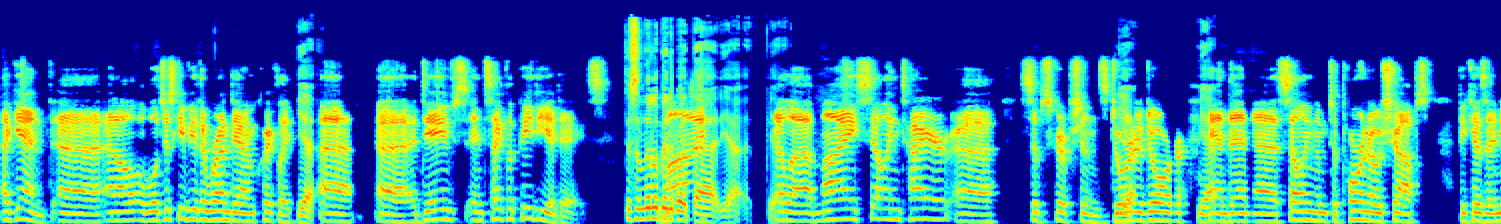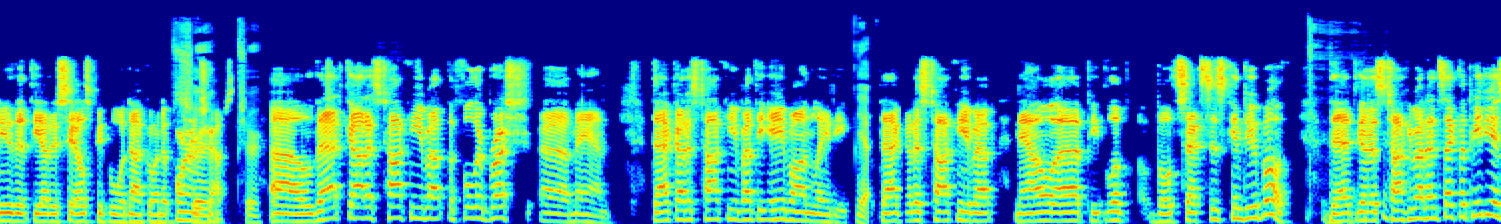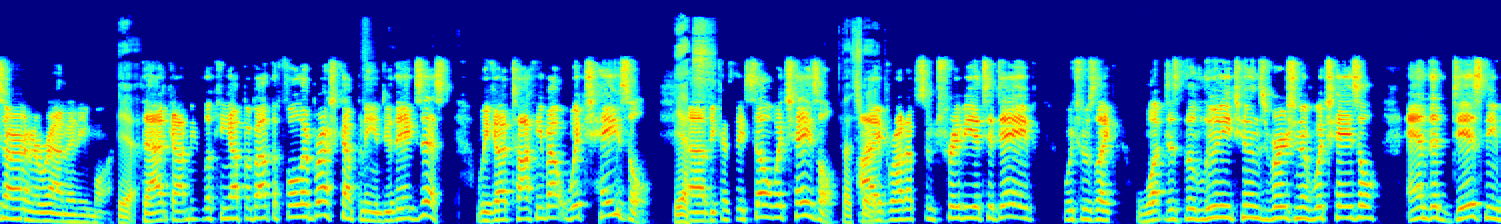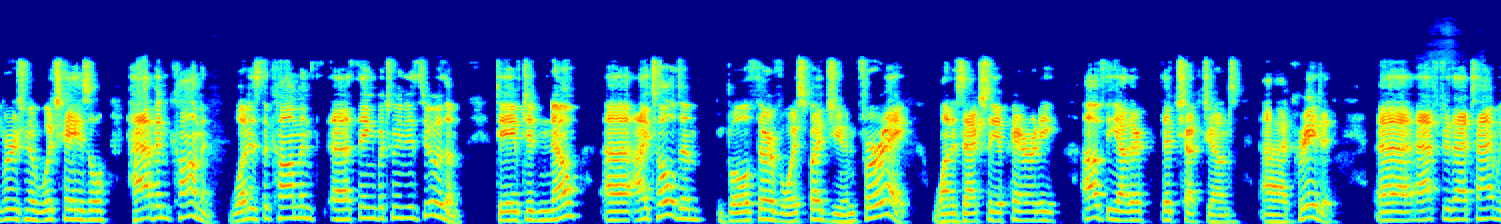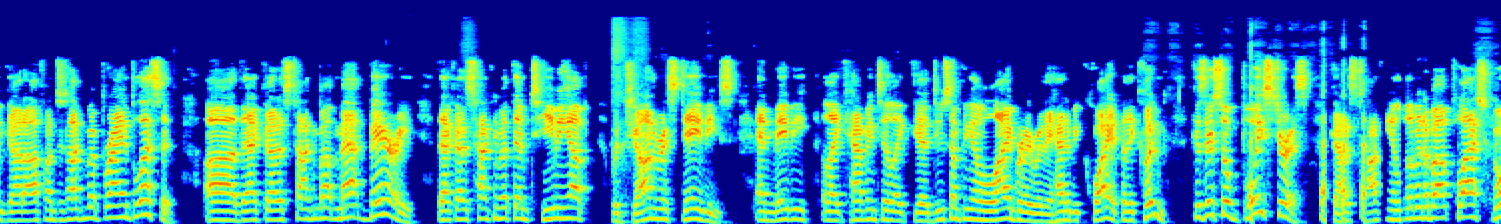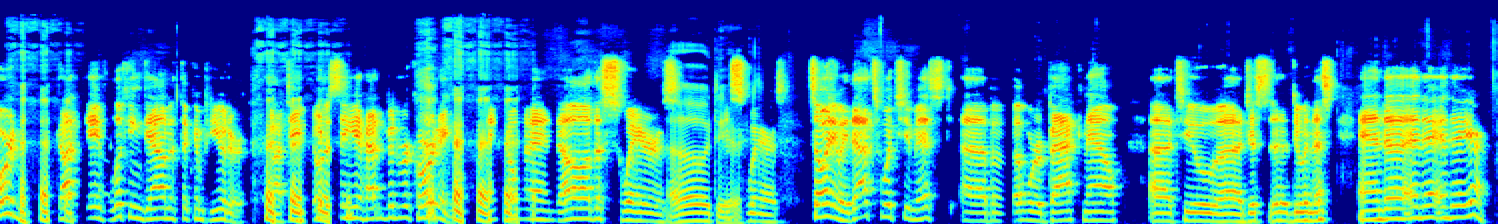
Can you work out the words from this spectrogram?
again, uh, and I'll, we'll just give you the rundown quickly. Yeah. Uh, uh, Dave's encyclopedia days. Just a little bit about that. Yeah. Yeah. Uh, my selling tire uh, subscriptions door to door, and then uh, selling them to porno shops because I knew that the other salespeople would not go into porno sure, shops. Sure. Uh, that got us talking about the Fuller Brush uh, man. That got us talking about the Avon lady. Yeah. That got us talking about now uh, people of both sexes can do both. That got us talking about encyclopedias aren't around anymore. Yeah. That got me looking up about the Fuller Brush Company and do they exist. We got talking about witch hazel Yes. uh, because they sell witch hazel. That's right. I brought up some trivia to Dave, which was like, what does the Looney Tunes version of witch hazel and the Disney version of witch hazel have in common? What is the common uh, thing between the two of them? Dave didn't know. Uh, I told him both are voiced by June Foray. One is actually a parody of the other that Chuck Jones uh, created. Uh, after that time, we got off onto talking about Brian Blessed. Uh, that got us talking about Matt Berry. That got us talking about them teaming up with John Rhys Davies and maybe like having to like uh, do something in a library where they had to be quiet, but they couldn't because they're so boisterous. got us talking a little bit about Flash Gordon. Got Dave looking down at the computer. Got Dave noticing it hadn't been recording. And, and oh, the swears oh dear. the swears. So anyway, that's what you missed. Uh, but, but we're back now uh, to uh, just uh, doing this, and uh, and and there you are.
